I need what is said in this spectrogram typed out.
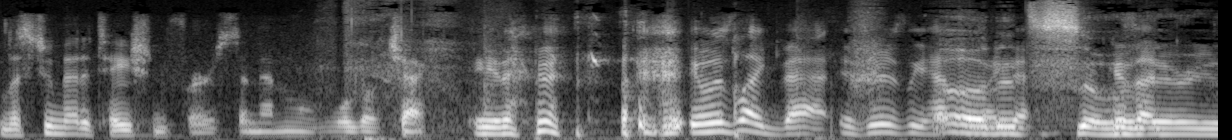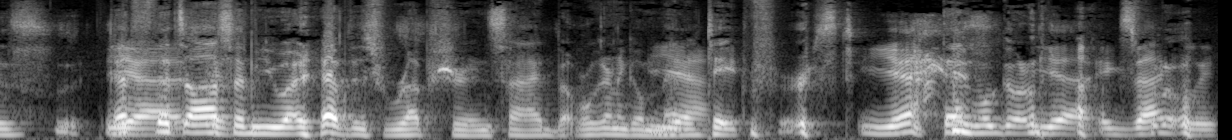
let's do meditation first, and then we'll, we'll go check. It was like that. It seriously happened. Oh, like that's that. so 'Cause I- hilarious. That's Yeah, that's awesome. You might have this rupture inside, but we're gonna go Yeah. meditate first. Yeah. Then we'll go to the yeah, hospital. exactly,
